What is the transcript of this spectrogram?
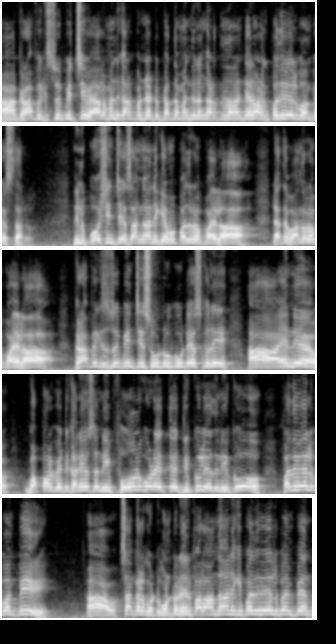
ఆ గ్రాఫిక్స్ చూపించి వేల మంది కనపడినట్టు పెద్ద మందిరం కడుతున్నారంటే వాళ్ళకి పదివేలు పంపిస్తారు. నిన్ను పోషించే సంఘానికి ఏమో పది రూపాయలా? లేకపోతే వంద రూపాయలా? గ్రాఫిక్స్ చూపించి సూటు బూట్ వేసుకుని ఆ, అవన్నీ గొప్పలు పెట్టి కనీసం నీ ఫోన్ కూడా ఎత్తే దిక్కు లేదు నీకు. పదివేలు పంపి సంకలు కొట్టుకుంటావు. నేను పలాందానికి పదివేలు పంపాను.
